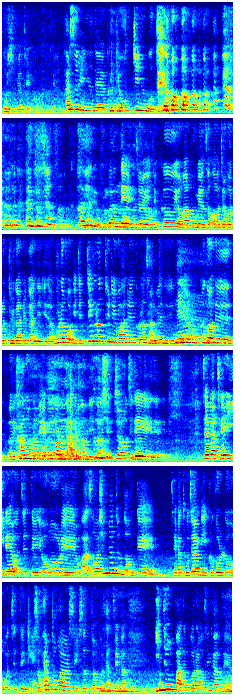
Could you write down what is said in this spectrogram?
보시면 될 것 같아요. 할 수는 있는데 그렇게 네. 웃지는 못해요. 컨셉이 불가능한 네, 거죠. 저희 이제 그 영화 보면서 어 저거는 불가능한 일이다. 물론 거기 이제 찌그러뜨리고 하는 그런 장면들인데요. 네. 그거는 어, 그거는 가능하고, 네, 그거는 네, 가능합니다. 그건 쉽죠. 네, 네. 제가 제 일에 어쨌든 영월에 와서 10년 좀 넘게 제가 도자기 그걸로 어쨌든 계속 활동할 수 있었던 것 자체가 음. 인정받은 거라고 생각을 해요.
